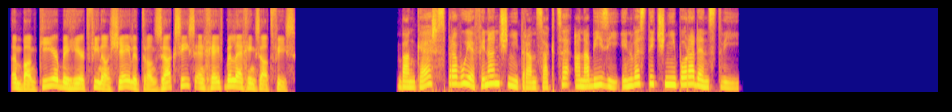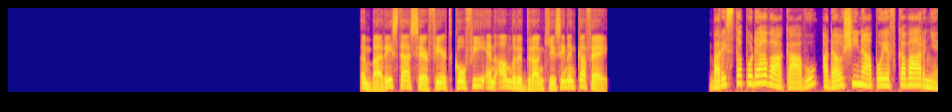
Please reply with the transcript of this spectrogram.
Een bankier beheert financiële transacties en geeft beleggingsadvies. Bankéř spravuje finanční transakce a nabízí investiční poradenství. Een barista serveert koffie en andere drankjes in een café. Barista podává kávu a další nápoje v kavárně.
